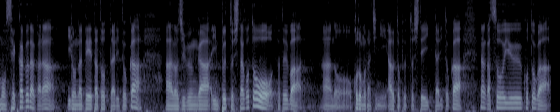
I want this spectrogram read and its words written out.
もうせっかくだからいろんなデータ取ったりとかあの自分がインプットしたことを例えばあの子どもたちにアウトプットしていったりとかなんかそういうことが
